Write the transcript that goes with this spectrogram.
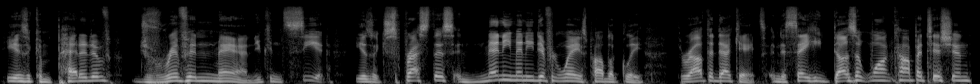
He is a competitive, driven man. You can see it. He has expressed this in many, many different ways publicly throughout the decades. And to say he doesn't want competition,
